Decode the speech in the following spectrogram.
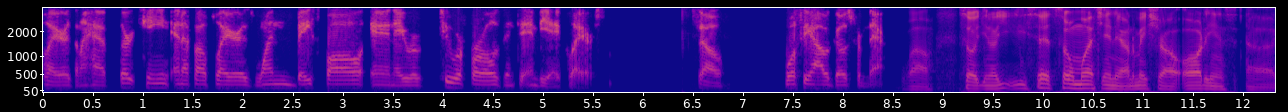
players, and I have 13 NFL players, one baseball, and a two referrals into NBA players. So we'll see how it goes from there. Wow. So you know, you, you said so much in there to make sure our audience uh,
